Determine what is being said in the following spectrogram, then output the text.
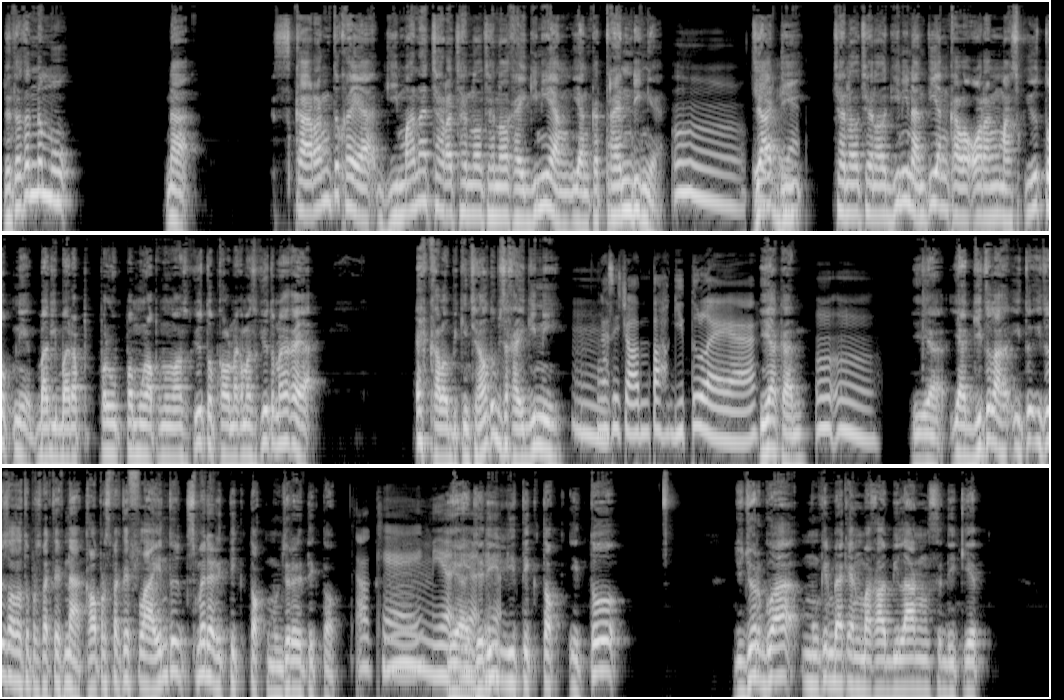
dan ternyata nemu. Nah, sekarang tuh kayak gimana cara channel-channel kayak gini yang yang ke trending ya? Hmm, jadi iya, iya. channel-channel gini nanti yang kalau orang masuk YouTube nih, bagi para pemula-pemula masuk YouTube, kalau mereka masuk YouTube mereka kayak eh kalau bikin channel tuh bisa kayak gini. Hmm. Ngasih contoh gitu lah ya. Iya kan? Mm -mm. Iya, ya gitulah. Itu itu salah satu perspektif. Nah, kalau perspektif lain tuh sebenarnya dari TikTok, muncul dari TikTok. Oke. Okay. Hmm, iya, ya, iya, jadi iya. di TikTok itu jujur gue mungkin banyak yang bakal bilang sedikit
